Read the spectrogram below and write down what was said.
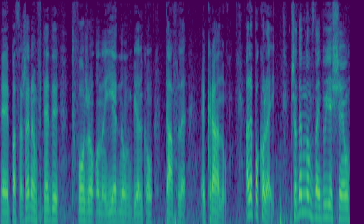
e, pasażerem. Wtedy tworzą one jedną wielką taflę ekranów. Ale po kolei. Przede mną znajduje się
